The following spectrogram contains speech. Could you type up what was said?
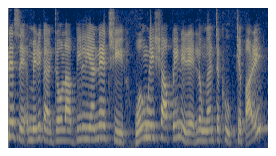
နှစ်စဉ်အမေရိကန်ဒေါ်လာဘီလီယံနဲ့ချီဝင်ငွေရှာပေးနေတဲ့လုပ်ငန်းတစ်ခုဖြစ်ပါတယ်။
